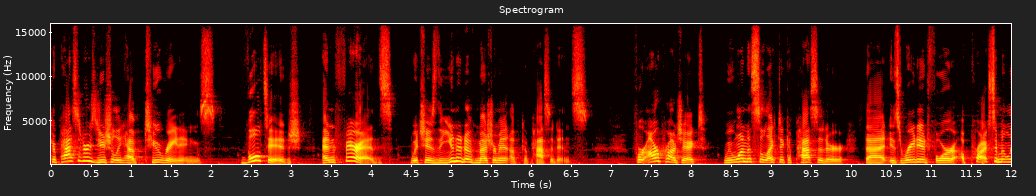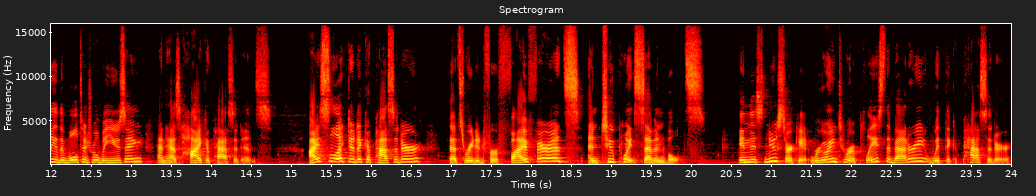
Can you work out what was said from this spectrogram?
Capacitors usually have two ratings, voltage and farads, which is the unit of measurement of capacitance. For our project, we want to select a capacitor that is rated for approximately the voltage we'll be using and has high capacitance. I selected a capacitor that's rated for 5 farads and 2.7 volts. In this new circuit, we're going to replace the battery with the capacitor.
